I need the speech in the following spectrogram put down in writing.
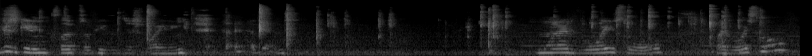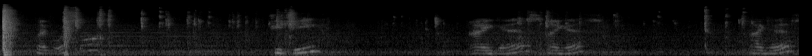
I'm just getting clips of people just fighting at the end. My voice low. My voice low? My voice low? GG? I guess, I guess. I guess.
